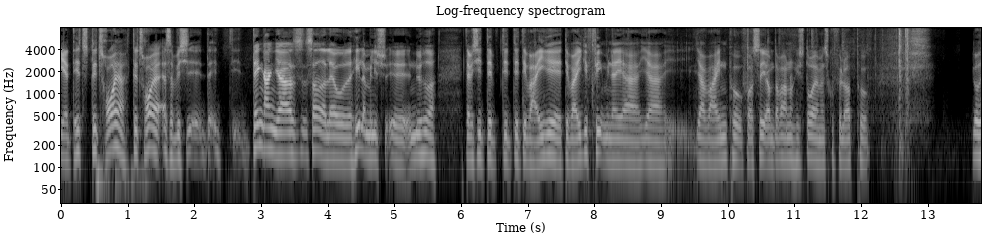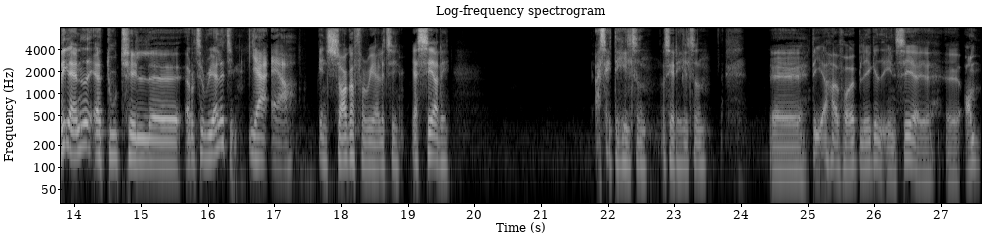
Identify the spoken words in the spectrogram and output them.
Ja, det, det tror jeg. Det tror jeg. Altså, hvis, øh, d- dengang jeg sad og lavede helt almindelige øh, nyheder, der vil sige, det, det, det, det, var ikke, det var ikke Femina, jeg, jeg, jeg var inde på, for at se, om der var nogle historier, man skulle følge op på. Noget helt andet. Er du til, øh, er du til reality? Jeg er en sucker for reality. Jeg ser det. Jeg har set det hele tiden. Jeg ser det hele tiden. Øh, DR har for øjeblikket en serie øh, om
